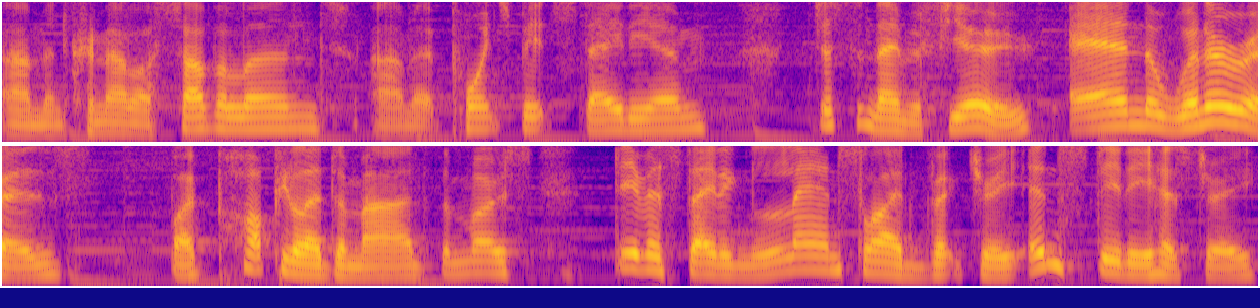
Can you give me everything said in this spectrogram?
um, in Cronulla Sutherland, um, at PointsBet Stadium, just to name a few. And the winner is, by popular demand, the most devastating landslide victory in steady history.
